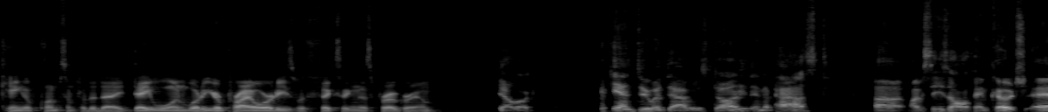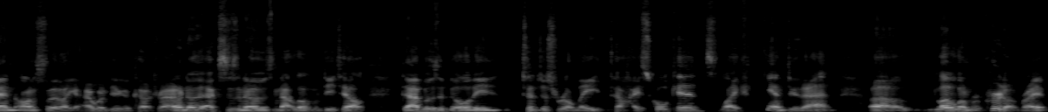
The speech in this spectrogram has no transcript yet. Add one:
king of Clemson for the day, day one, what are your priorities with fixing this program? Yeah, look, I can't do what Dabo's done in the past. Uh, obviously, he's a Hall of Fame coach, and honestly, like I wouldn't be a good coach, right? I don't know the X's and O's and that level of detail. Dabo's ability to just relate to high school kids, like can't do that, uh, let alone recruit them, right?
